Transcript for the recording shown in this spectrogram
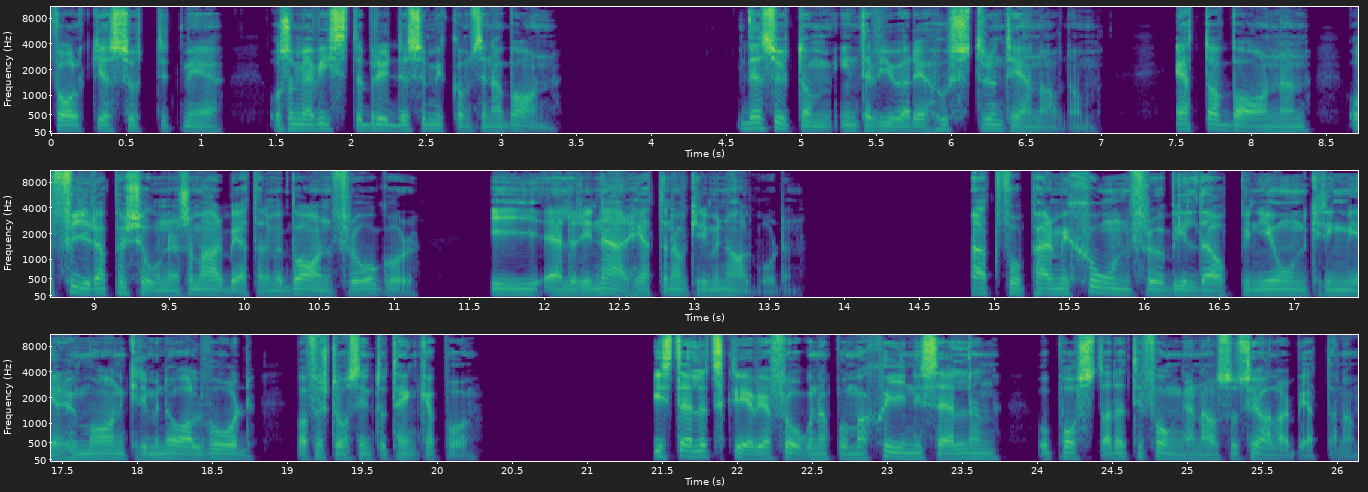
Folk jag suttit med och som jag visste brydde sig mycket om sina barn. Dessutom intervjuade jag hustrun till en av dem, ett av barnen och fyra personer som arbetade med barnfrågor i eller i närheten av kriminalvården. Att få permission för att bilda opinion kring mer human kriminalvård var förstås inte att tänka på. Istället skrev jag frågorna på maskin i cellen och postade till fångarna och socialarbetarna.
